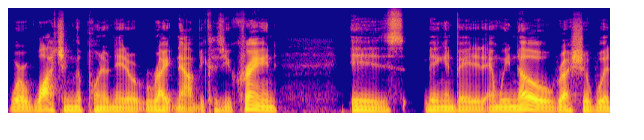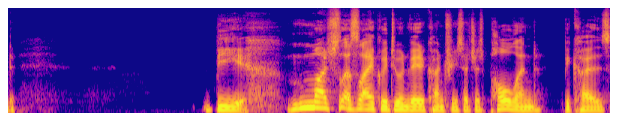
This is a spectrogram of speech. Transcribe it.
we're watching the point of NATO right now because Ukraine is being invaded, and we know Russia would be much less likely to invade a country such as Poland because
